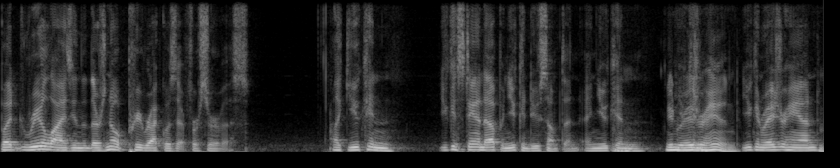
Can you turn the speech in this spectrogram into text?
but realizing that there's no prerequisite for service. Like you can you can stand up and you can do something, and you can mm-hmm. You can raise your hand. you can raise your hand. Hmm.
